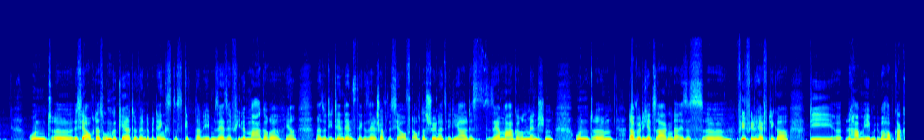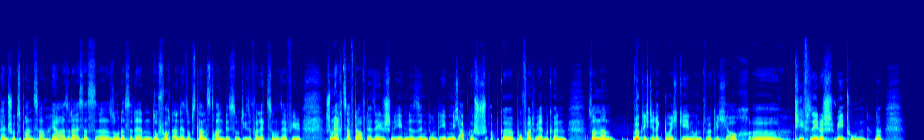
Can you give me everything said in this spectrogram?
Und äh, ist ja auch das Umgekehrte, wenn du bedenkst, es gibt dann eben sehr, sehr viele magere, ja. Also die Tendenz der Gesellschaft ist ja oft auch das Schönheitsideal des sehr mageren Menschen. Und ähm, da würde ich jetzt sagen, da ist es äh, viel, viel heftiger. Die äh, haben eben überhaupt gar keinen Schutzpanzer. Ja, also da ist das äh, so, dass du dann sofort an der Substanz dran bist und diese Verletzungen sehr viel schmerzhafter auf der seelischen Ebene sind und eben nicht abgepuffert werden können, sondern wirklich direkt durchgehen und wirklich auch äh, tief wehtun. Ne?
